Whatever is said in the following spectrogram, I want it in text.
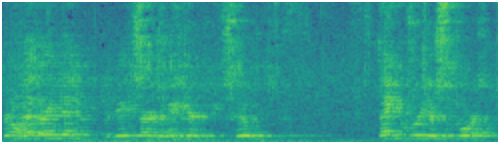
Colonel Hetherington, Brigade Sergeant Major Stu, thank you for your support.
